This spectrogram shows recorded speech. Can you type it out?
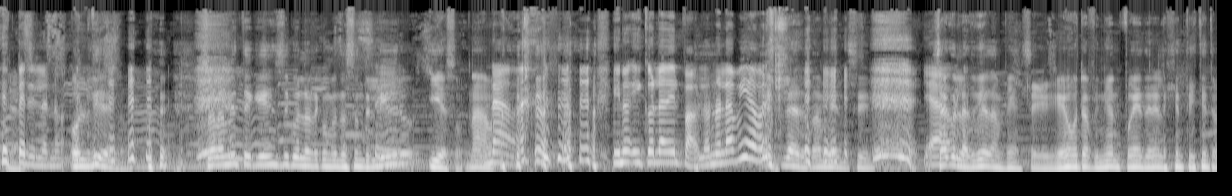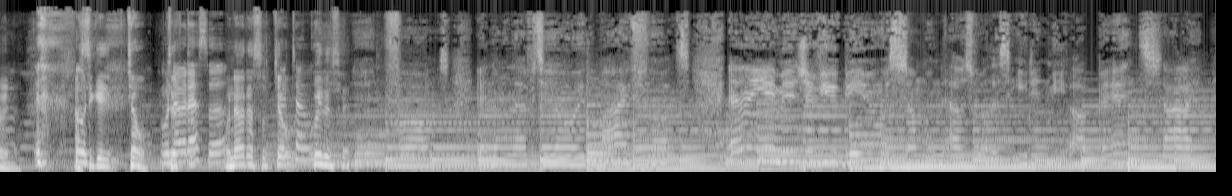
ya. Espérenlo, no. Olvídenlo. Solamente quédense con la recomendación del Sí. libro y eso, nada más. Nada. y, no, y con la del Pablo, no la mía. porque- Claro, también, sí. Ya. O sea, con la tuya también, sí. Es otra opinión, puede tener la gente distinta opinión. Así que, chao. Un ¿cierto? abrazo. Un abrazo, chao. Cuídense. Left here with my thoughts. And the image of you being with someone else, well, it's eating me up inside.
